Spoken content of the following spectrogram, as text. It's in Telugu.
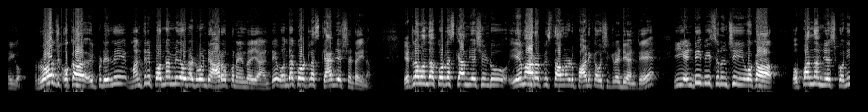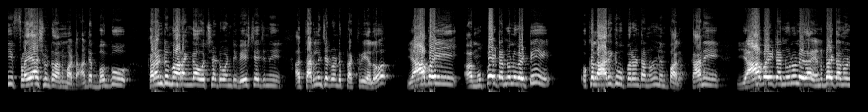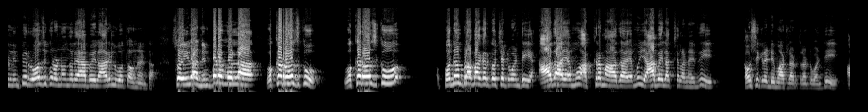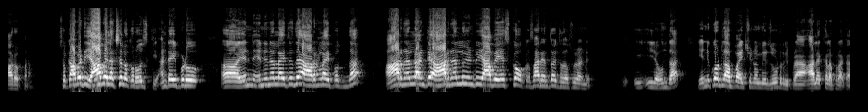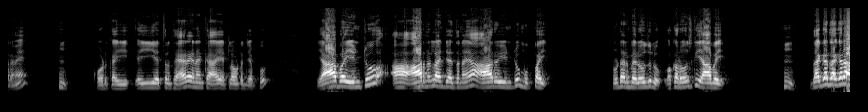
ఇగో రోజు ఒక ఇప్పుడు ఏంది మంత్రి పొన్నం మీద ఉన్నటువంటి ఆరోపణ ఏందయ్యా అంటే వంద కోట్ల స్కామ్ చేసినట్టు అయినా ఎట్లా వంద కోట్ల స్కామ్ చేసిండు? ఏం ఆరోపిస్తా ఉన్నాడు పాడి కౌశిక్ రెడ్డి అంటే ఈ ఎన్టీపీసీ నుంచి ఒక ఒప్పందం చేసుకొని ఫ్లయాష్ ఉంటుంది అనమాట అంటే బొగ్గు కరెంటు మారంగా వచ్చినటువంటి వేస్టేజ్ని అది తరలించేటువంటి ప్రక్రియలో యాభై ముప్పై టన్నులు పెట్టి ఒక లారీకి ముప్పై రెండు టన్నులు నింపాలి. కానీ యాభై టన్నులు లేదా ఎనభై టన్నులు నింపి రోజుకు రెండు వందల యాభై లారీలు పోతా ఉన్నాయంట. సో ఇలా నింపడం వల్ల ఒక రోజుకు ఒక రోజుకు పొన్నం ప్రభాకర్కి వచ్చేటువంటి ఆదాయము అక్రమ ఆదాయము యాభై లక్షలు అనేది కౌశిక్ రెడ్డి మాట్లాడుతున్నటువంటి ఆరోపణ. సో కాబట్టి యాభై లక్షలు ఒక రోజుకి. అంటే ఇప్పుడు ఎన్ని ఎన్ని నెలలు అవుతుందో ఆరు నెలలు అయిపోతుందా? ఆరు నెలలు అంటే ఆరు నెలలు ఇంటూ యాభై వేసుకో ఒకసారి ఎంత అవుతుందో చూడండి. ఇది ఉందా? ఎన్ని కోట్లు సంపాదించడం మీరు చూడరు ఇప్పుడు ఆ లెక్కల ప్రకారమే. కోడిక ఈ ఎత్తున తయారైనాక ఎట్లా ఉంటుంది చెప్పు. యాభై ఇంటూ ఆరు నెలలు అంటే ఎంతనాయా ఆరు ఇంటూ ముప్పై. నూట ఎనభై రోజులు. ఒక రోజుకి యాభై. దగ్గర దగ్గర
